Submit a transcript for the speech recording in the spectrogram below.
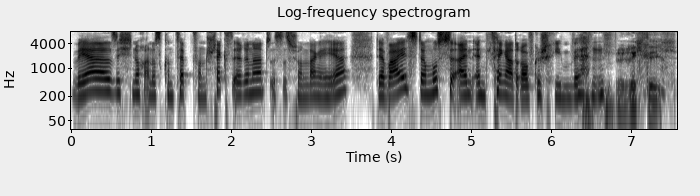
Wer sich noch an das Konzept von Schecks erinnert, es ist schon lange her, der weiß, da musste ein Empfänger draufgeschrieben werden. Richtig.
